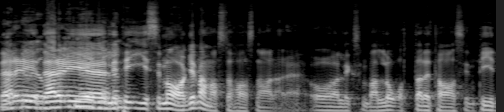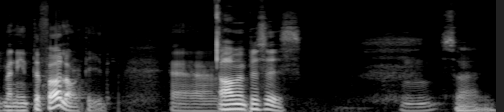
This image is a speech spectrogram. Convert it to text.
Där är det, där är det ju lite is i magen man måste ha snarare. Och liksom bara låta det ta sin tid, men inte för lång tid. Eh, Ja men precis, mm, så är det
